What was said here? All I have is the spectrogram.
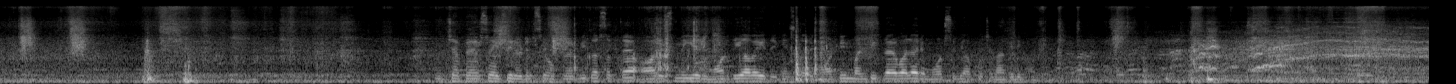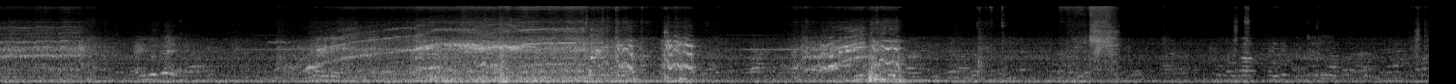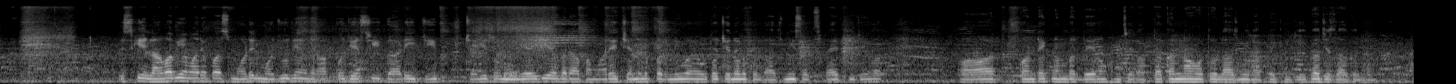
बच्चा पैर से एक्सीटर से ऑपरेट भी कर सकता है, और इसमें ये रिमोट दिया हुआ है देखें, इसका रिमोट भी मल्टीप्लाई वाला रिमोट से भी आपको चला के दिखाऊँगा। इसके अलावा भी हमारे पास मॉडल मौजूद हैं। अगर आपको जैसी गाड़ी जीप चाहिए तो मिल जाएगी। अगर आप हमारे चैनल पर न्यू आए हो तो चैनल को लाजमी सब्सक्राइब कीजिएगा। और कॉन्टैक्ट नंबर दे रहा हूँ हमसे रब्ता करना हो तो लाजमी रब्ता कीजिएगा। जजाकल्ला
